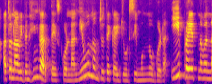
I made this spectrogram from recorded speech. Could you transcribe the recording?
ಅಥವಾ ನಾವು ಇದನ್ನ ಹಿಂಗೆ ಅರ್ಥೈಸ್ಕೊಂಡ ನೀವು ನಮ್ಮ ಜೊತೆ ಕೈ ಜೋಡಿಸಿ ಮುನ್ನುಗ್ಗೋಣ ಈ ಪ್ರಯತ್ನವನ್ನ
